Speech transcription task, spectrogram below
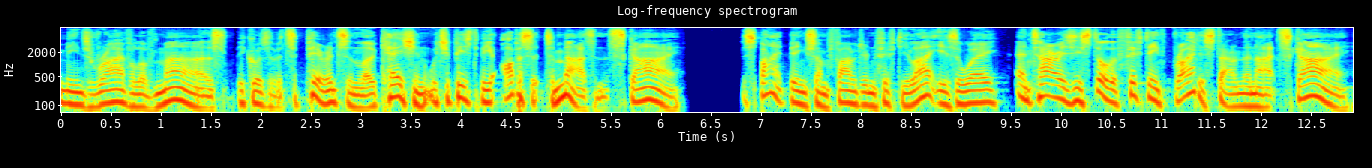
means rival of Mars because of its appearance and location, which appears to be opposite to Mars in the sky. Despite being some 550 light years away, Antares is still the 15th brightest star in the night sky.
